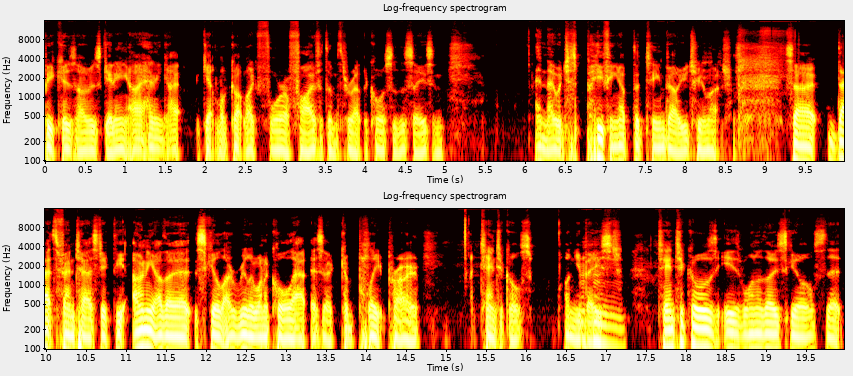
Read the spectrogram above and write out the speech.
because I was getting. I think I get got like four or five of them throughout the course of the season, and they were just beefing up the team value too much. So that's fantastic. The only other skill I really want to call out as a complete pro tentacles on your beast. Mhm. Tentacles is one of those skills that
